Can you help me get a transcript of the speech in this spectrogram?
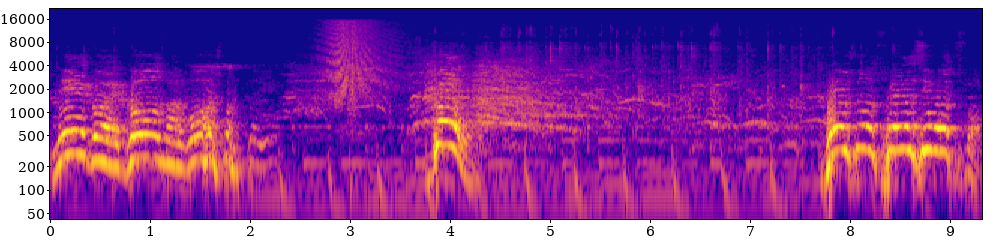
nego je golman Voždovca. Voždovac prelazi u.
